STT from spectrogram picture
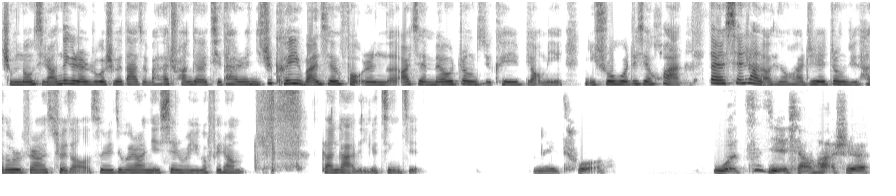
什么东西，然后那个人如果是个大嘴巴，他传给了其他人，你是可以完全否认的，而且没有证据可以表明你说过这些话。但是线上聊天的话，这些证据它都是非常确凿的，所以就会让你陷入一个非常尴尬的一个境界。没错，我自己的想法是，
